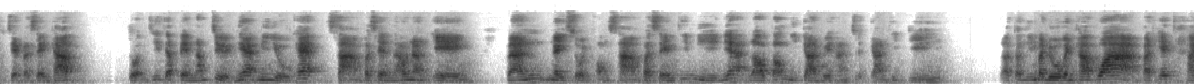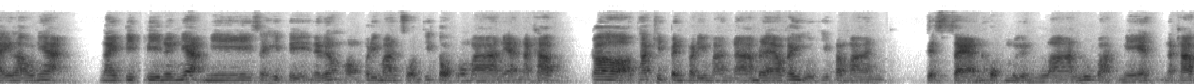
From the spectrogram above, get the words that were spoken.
97%ครับ ส่วนที่จะเป็นน้ำจืดเนี่ยมีอยู่แค่3%เปอร์เซ็นเท่านั้นเองเพราะฉะนั้นในส่วนของ3%ที่มีเนี่ยเราต้องมีการบริหารจัดการที่ดี แล้วตอนนี้มาดูกันครับว่าประเทศไทยเราเนี่ยในปีปีหนึ่งเนี่ยมีสถิติในเรื่องของปริมาณฝนที่ตกลงมาเนี่ยนะครับ ก็ถ้าคิดเป็นปริมาณน้ำแล้วก็อยู่ที่ประมาณ760,000ล้านลูกบาศก์เมตรนะครับ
